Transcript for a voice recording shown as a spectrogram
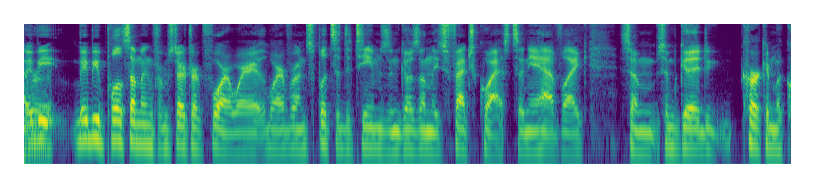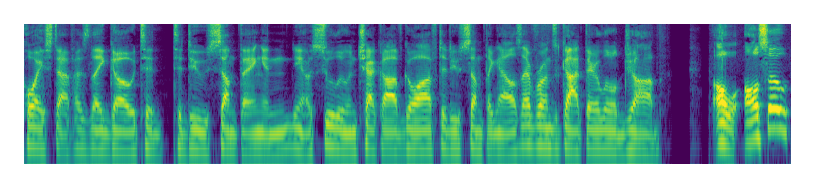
whatever. maybe maybe pull something from Star Trek Four, where where everyone splits into teams and goes on these fetch quests, and you have like some some good Kirk and McCoy stuff as they go to to do something, and you know Sulu and Chekov go off to do something else. Everyone's got their little job. Oh, also.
